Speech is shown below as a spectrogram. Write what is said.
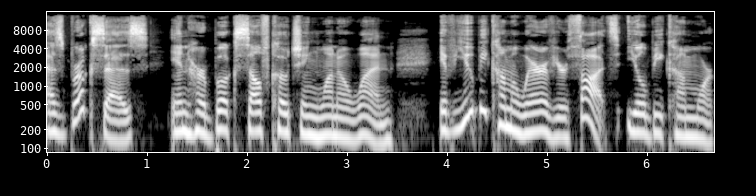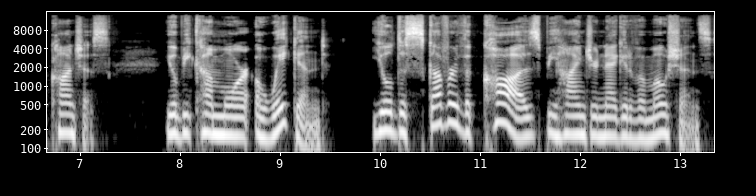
As Brooke says in her book Self Coaching 101, if you become aware of your thoughts, you'll become more conscious. You'll become more awakened. You'll discover the cause behind your negative emotions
